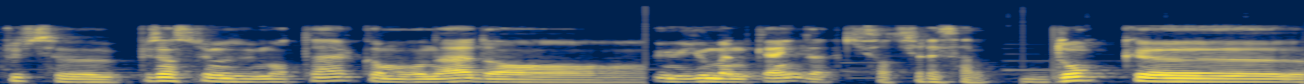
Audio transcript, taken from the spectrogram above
plus euh, plus instrumental, comme on a dans Humankind, qui est sorti récemment. Donc, euh,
